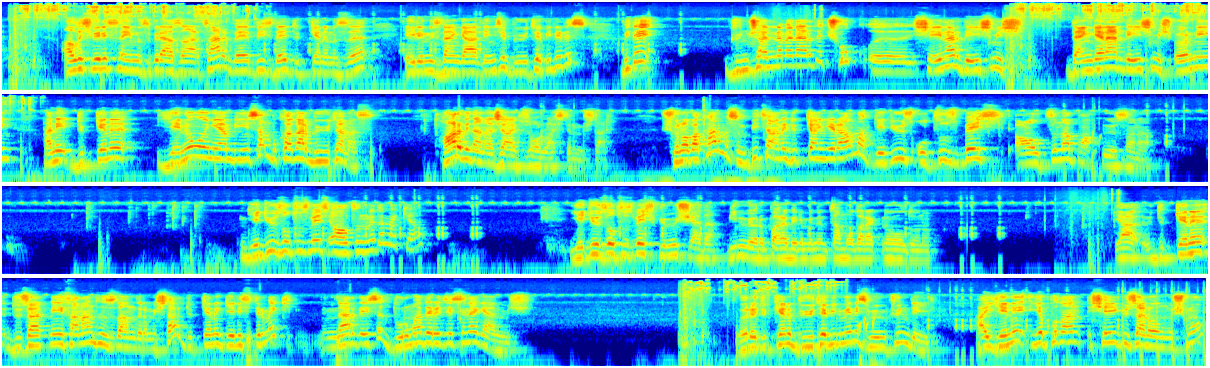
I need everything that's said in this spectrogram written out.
alışveriş sayımız biraz artar ve biz de dükkanımızı elimizden geldiğince büyütebiliriz. Bir de güncellemelerde çok e, şeyler değişmiş. Dengeler değişmiş. Örneğin hani dükkanı yeni oynayan bir insan bu kadar büyütemez. Harbiden acayip zorlaştırmışlar. Şuna bakar mısın? Bir tane dükkan yeri almak 735 altına patlıyor sana. 735 altın ne demek ya? 735 gümüş ya da bilmiyorum para biriminin tam olarak ne olduğunu. Ya dükkanı düzeltmeyi falan hızlandırmışlar. Dükkanı geliştirmek neredeyse durma derecesine gelmiş. Böyle dükkanı büyütebilmeniz mümkün değil. Ha yeni yapılan şey güzel olmuş mu?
